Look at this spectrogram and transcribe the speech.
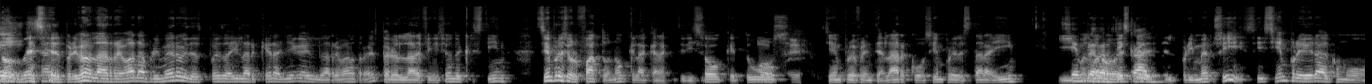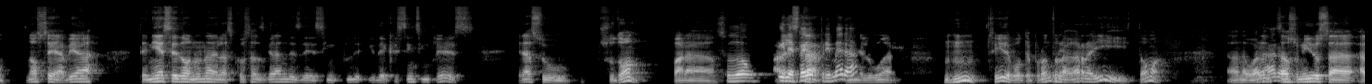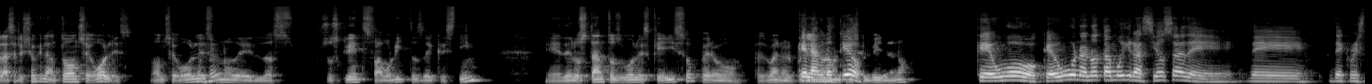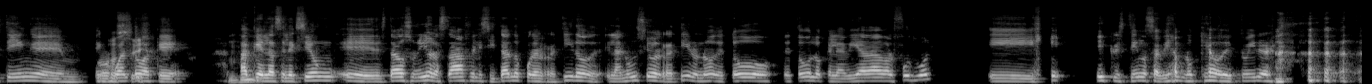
dos veces. Primero la rebana primero y después ahí la arquera llega y la rebana otra vez. Pero la definición de Christine, siempre ese olfato, ¿no? Que la caracterizó, que tuvo oh, siempre frente al arco, siempre el estar ahí. Y siempre pues, el primer, sí, sí, siempre era como, no sé, había, tenía ese don. Una de las cosas grandes de, de Christine Sinclair era su, su don para. Su don. y le pega primera. En el lugar. sí, de bote pronto la agarra ahí y toma. Estados Unidos a, la selección que levantó 11 goles. 11 goles, uno de los, sus clientes favoritos de Christine, eh, de los tantos goles que hizo, pero pues bueno, el que la bloqueó. ¿no? Que hubo, que hubo una nota muy graciosa de, de, de Christine em, en oh, cuanto a que a que la selección eh, de Estados Unidos la estaba felicitando por el retiro, el anuncio del retiro, ¿no? De todo, de todo lo que le había dado al fútbol y, y Christine los había bloqueado de Twitter.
